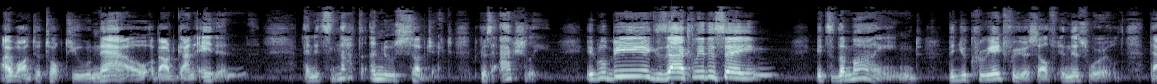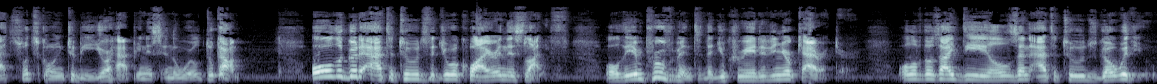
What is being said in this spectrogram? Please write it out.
I want to talk to you now about Gan Eden. And it's not a new subject, because actually, it will be exactly the same. It's the mind that you create for yourself in this world. That's what's going to be your happiness in the world to come. All the good attitudes that you acquire in this life, all the improvement that you created in your character, all of those ideals and attitudes go with you,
